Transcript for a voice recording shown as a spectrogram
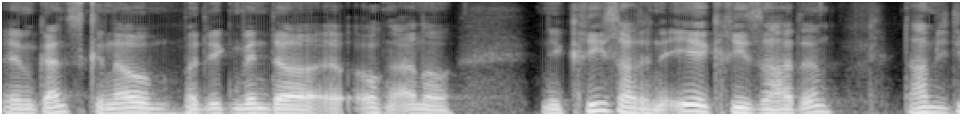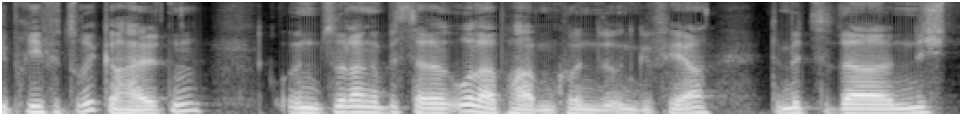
ähm, ganz genau, wenn da äh, irgendeiner eine Krise hatte, eine Ehekrise hatte, da haben die die Briefe zurückgehalten und so lange, bis der dann Urlaub haben konnte ungefähr, damit sie da nicht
